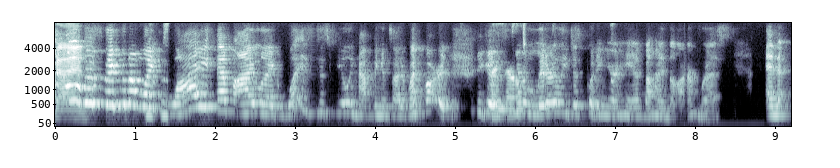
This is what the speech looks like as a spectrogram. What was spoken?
Yeah, all those things. And I'm like, why am I like, what is this feeling happening inside of my heart? Because you're literally just putting your hand behind the armrest. And,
